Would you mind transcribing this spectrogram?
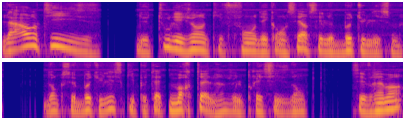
La hantise de tous les gens qui font des conserves, c'est le botulisme. Donc ce botulisme qui peut être mortel, hein, je le précise. Donc c'est vraiment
